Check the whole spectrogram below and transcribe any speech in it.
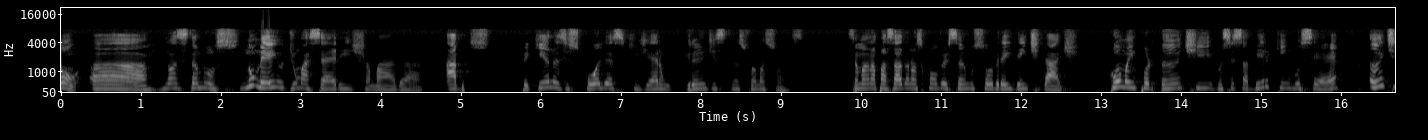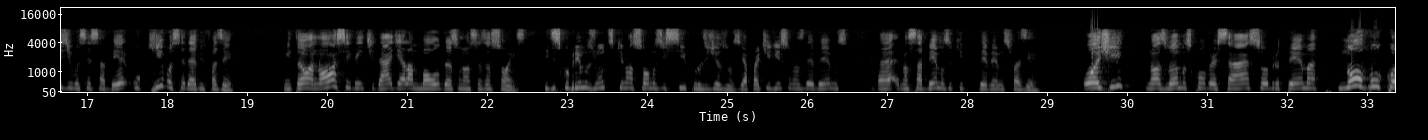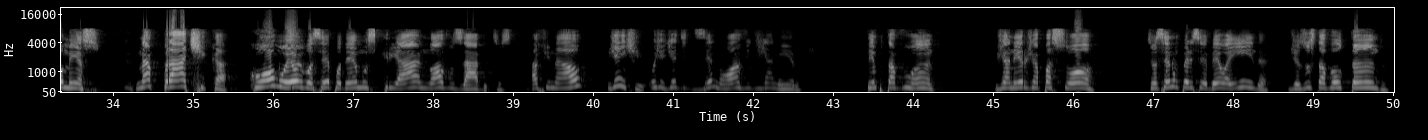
Bom, uh, nós estamos no meio de uma série chamada Hábitos Pequenas escolhas que geram grandes transformações. Semana passada nós conversamos sobre a identidade. Como é importante você saber quem você é antes de você saber o que você deve fazer. Então, a nossa identidade, ela molda as nossas ações. E descobrimos juntos que nós somos discípulos de Jesus. E a partir disso, nós devemos, uh, nós sabemos o que devemos fazer. Hoje, nós vamos conversar sobre o tema Novo Começo. Na prática, como eu e você podemos criar novos hábitos. Afinal, gente, hoje é dia de 19 de janeiro. O tempo está voando. Janeiro já passou. Se você não percebeu ainda, Jesus está voltando.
